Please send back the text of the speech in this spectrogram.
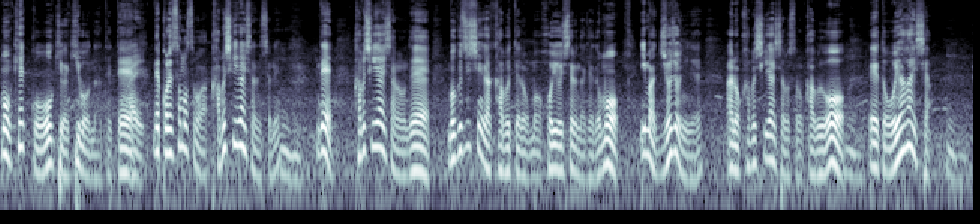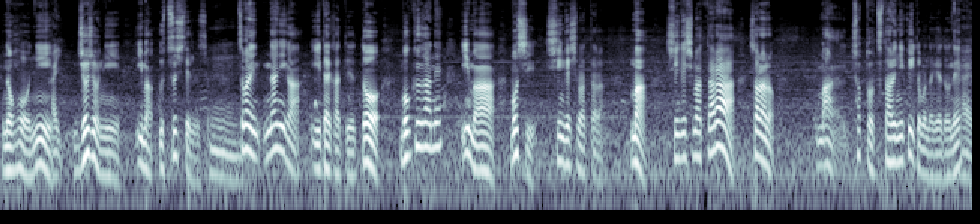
もう結構大きな規模になってて、はい。でこれそもそもが株式会社なんですよね。うんで株式会社なので僕自身が株っていうのをもう保有してるんだけども今徐々にねあの株式会社のその株を、えー、と親会社うん。の方にはい。徐々に今移してるんですよ。うん。つまり何が言いたいかというと僕がね今もし死んでしまったらまあ死んでしまったらそのあのまあちょっと伝わりにくいと思うんだけどね、はい。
